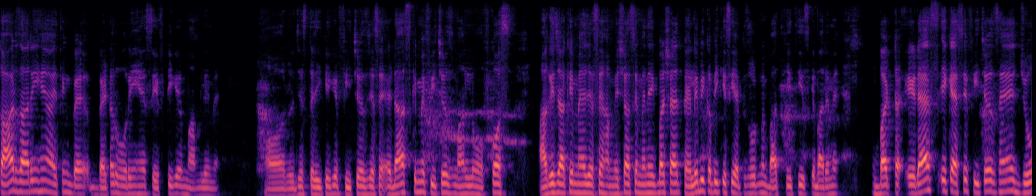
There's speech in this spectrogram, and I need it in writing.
कार्स आ रही हैं आई थिंक बेटर हो रही हैं सेफ्टी के मामले में। और जिस तरीके के फीचर्स जैसे एडास के में फीचर्स मान लो ऑफकोर्स आगे जाके मैं जैसे हमेशा से मैंने एक बार शायद पहले भी कभी किसी एपिसोड में बात की थी इसके बारे में बट एडैस एक ऐसे फीचर्स हैं जो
